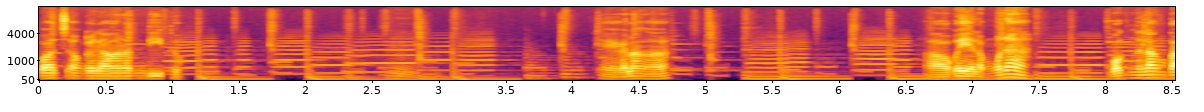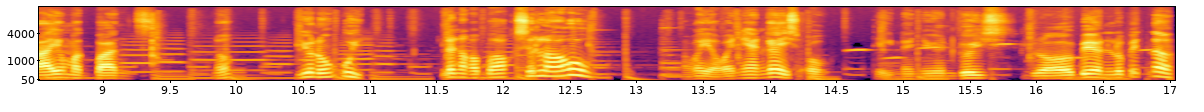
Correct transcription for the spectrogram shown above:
pants ang kailangan natin dito? Hmm. Teka lang ha. Ah, okay, alam ko na. Huwag na lang tayong mag-pants. No? Yun oh, uy. Wala, naka-boxer lang ako. Okay, okay na yan guys. Oh, tingnan nyo yan guys. Grabe, ang lupit na.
